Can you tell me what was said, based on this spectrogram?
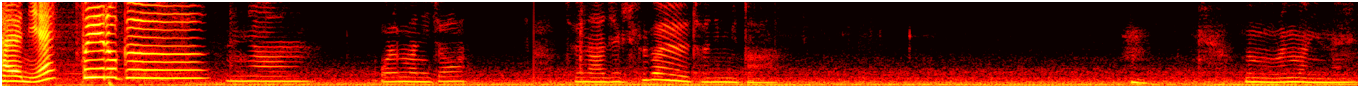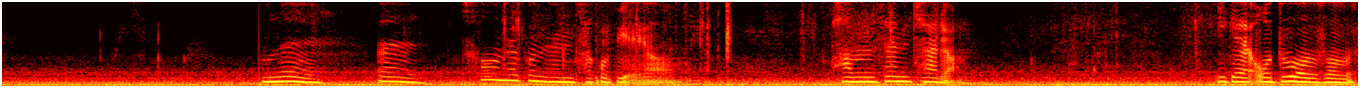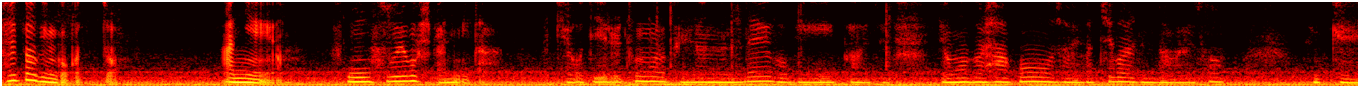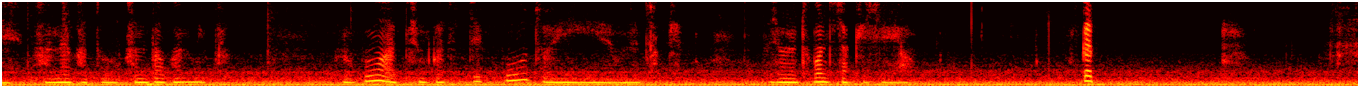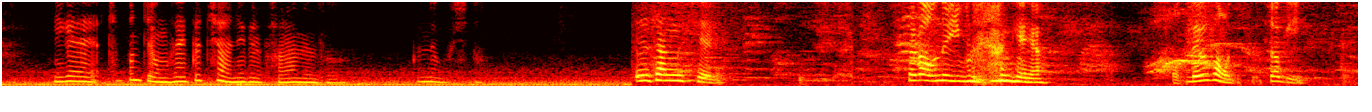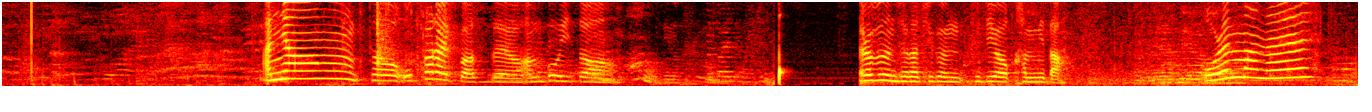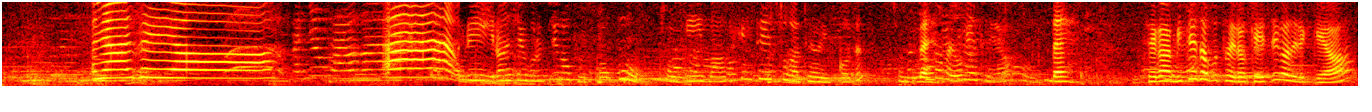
다현이의 브이로그. 안녕. 오랜만이죠? 저희는 아직 출발 전입니다. 흠, 너무 오랜만이네. 오늘은 처음 해보는 작업이에요. 밤샘 촬영. 이게 어두워서 새벽인 것 같죠? 아니에요. 오후 7시 반입니다. 이렇게 어디를 통으로 빌렸는데 거기가 이제 영업을 하고 저희가 찍어야 된다 그래서 이렇게 밤에 가도 간다고 합니다. 그리고 아침까지 찍고 저희의 오늘 자켓. 다시 오늘 두 번째 자켓이에요. 끝. 이게 첫 번째 영상의 끝이 아니길 바라면서 끝내봅시다. 의상실. 제가 오늘 입을 의상이에요. 어, 내 의상 어딨어? 저기. 안녕. 저 옷 갈아입고 왔어요. 안 보이죠? 여러분, 제가 지금 드디어 갑니다. 오랜만에. 안녕하세요. 이런 식으로 찍어 볼 거고 저기 마스킹 테이프가 되어 있거든. 저기 네. 하나 여기 돼요. 네. 제가 밑에서부터 이렇게 찍어드릴게요.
